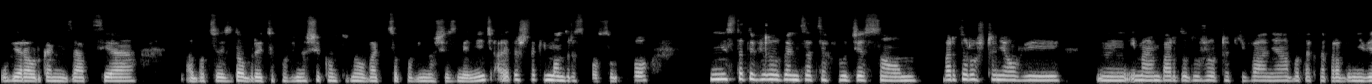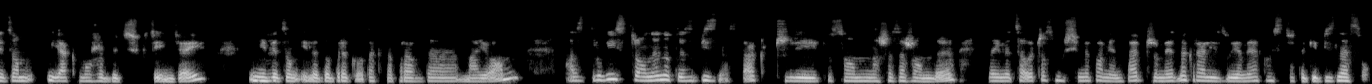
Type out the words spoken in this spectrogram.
uwiera organizację, albo co jest dobre i co powinno się kontynuować, co powinno się zmienić, ale też w taki mądry sposób, bo niestety w wielu organizacjach ludzie są bardzo roszczeniowi mm, i mają bardzo duże oczekiwania, bo tak naprawdę nie wiedzą, jak może być gdzie indziej, nie mhm. wiedzą, ile dobrego tak naprawdę mają a z drugiej strony no to jest biznes, tak? Czyli to są nasze zarządy, no i my cały czas musimy pamiętać, że my jednak realizujemy jakąś strategię biznesu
